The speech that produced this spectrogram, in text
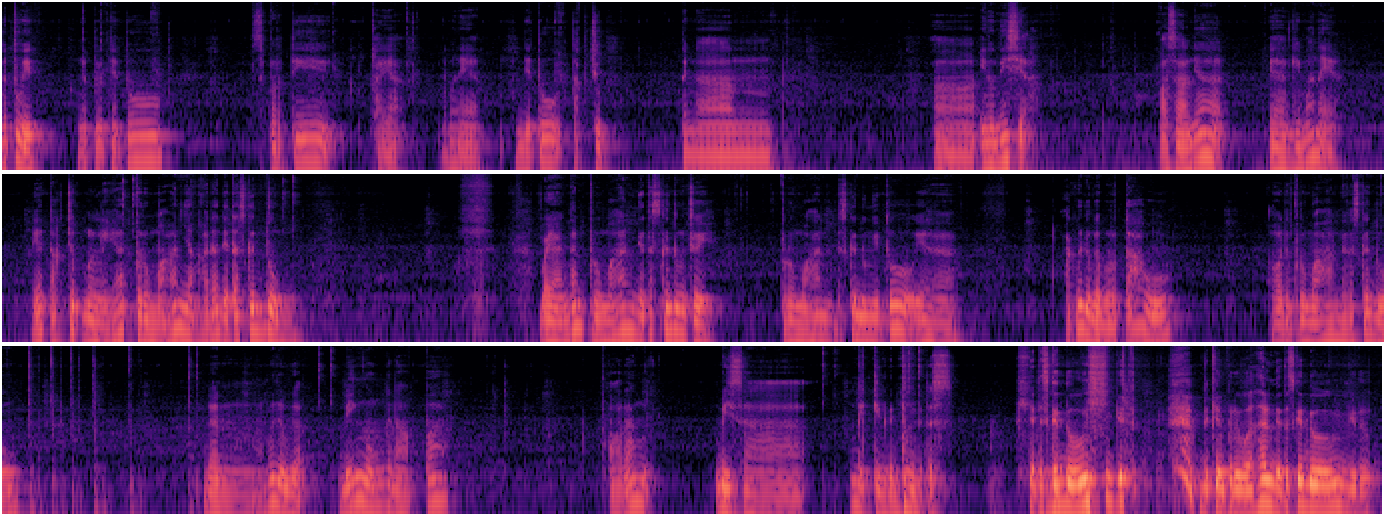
nge-tweet. Nge-tweetnya tuh seperti kayak gimana ya dia tuh takjub dengan uh, Indonesia. Pasalnya ya gimana ya dia takjub melihat perumahan yang ada di atas gedung bayangkan perumahan di atas gedung cuy. Perumahan di atas gedung itu ya aku juga baru tahu kalau ada perumahan di atas gedung. Dan aku juga bingung kenapa orang bisa bikin gedung di atas di atas gedung gitu. Bikin perumahan di atas gedung gitu.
